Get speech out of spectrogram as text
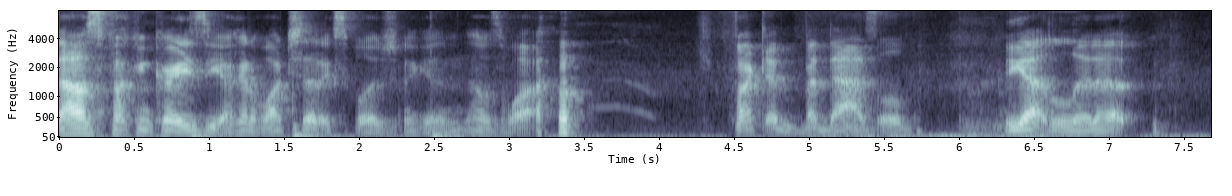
That was fucking crazy. I gotta watch that explosion again. That was wild. fucking bedazzled. He got lit up.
